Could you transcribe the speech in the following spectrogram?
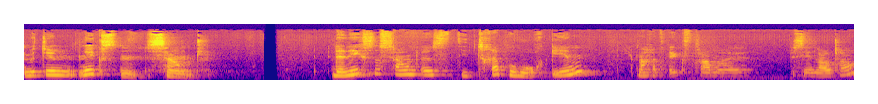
mit dem nächsten Sound. Der nächste Sound ist die Treppe hochgehen. Ich mache jetzt extra mal ein bisschen lauter,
